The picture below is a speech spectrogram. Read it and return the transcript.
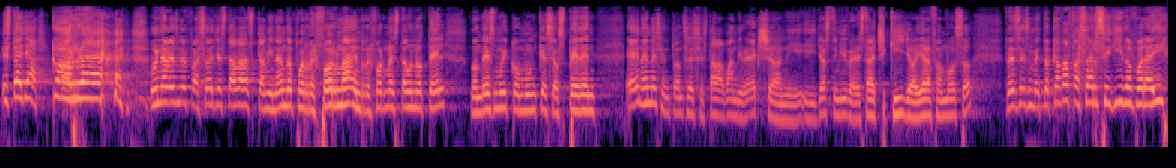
Está allá, corra. Una vez me pasó, yo estaba caminando por Reforma. En Reforma está un hotel donde es muy común que se hospeden. En, ese entonces estaba One Direction y, y Justin Bieber estaba chiquillo y era famoso. Entonces me tocaba pasar seguido por ahí.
